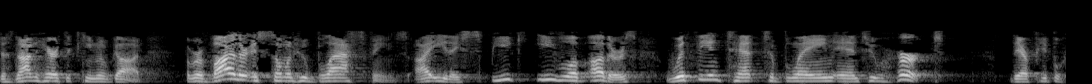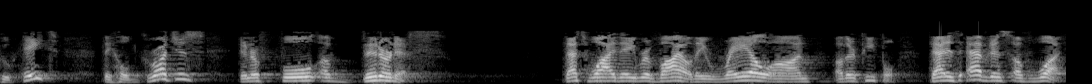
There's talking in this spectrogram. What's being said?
does not inherit the kingdom of God. A reviler is someone who blasphemes, i.e., they speak evil of others with the intent to blame and to hurt. They are people who hate, they hold grudges, and are full of bitterness. That's why they revile, they rail on other people. That is evidence of what?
